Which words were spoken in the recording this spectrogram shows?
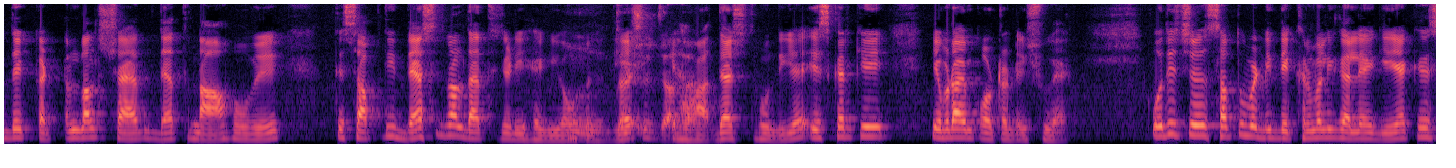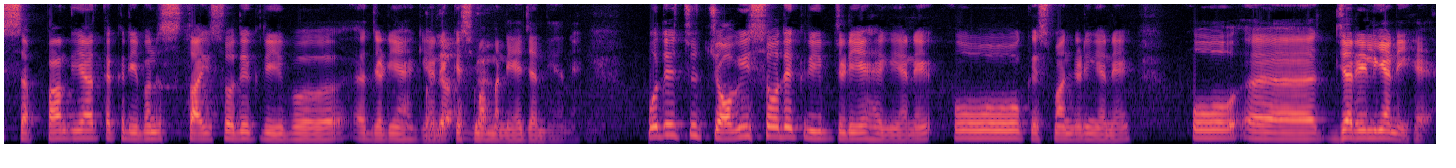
ਦੇ ਕੱਟਣ ਨਾਲ ਸ਼ਾਇਦ ਡੈਥ ਨਾ ਹੋਵੇ ਤੇ ਸੱਪ ਦੀ ਦਹਿਸ਼ਤ ਨਾਲ ਡੈਥ ਜਿਹੜੀ ਹੈਗੀ ਉਹ ਹੋ ਜਾਂਦੀ ਹੈ। ਹਾਂ। ਦਹਿਸ਼ਤ ਹੁੰਦੀ ਹੈ। ਇਸ ਕਰਕੇ ਇਹ ਬੜਾ ਇੰਪੋਰਟੈਂਟ ਇਸ਼ੂ ਹੈ। ਉਹਦੇ 'ਚ ਸਭ ਤੋਂ ਵੱਡੀ ਦੇਖਣ ਵਾਲੀ ਗੱਲ ਹੈਗੀ ਹੈ ਕਿ ਸੱਪਾਂ ਦੀਆਂ ਤਕਰੀਬਨ 2700 ਦੇ ਕਰੀਬ ਜਿਹੜੀਆਂ ਹੈਗੀਆਂ ਨੇ। ਕਿਸਮਾਂ ਮੰਨੀਆਂ ਜਾਂਦੀਆਂ ਨੇ। ਉਹਦੇ 'ਚ 2400 ਦੇ ਕਰੀਬ ਜਿਹੜੀਆਂ ਹੈਗੀਆਂ ਨੇ ਉਹ ਕਿਸਮਾਂ ਜਿਹੜੀਆਂ ਨੇ ਉਹ ਜ਼ਹਿਰੀਲੀਆਂ ਨਹੀਂ ਹੈ।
